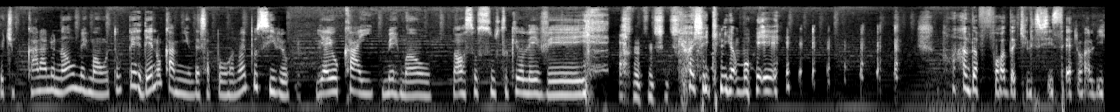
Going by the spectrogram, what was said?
Eu tipo, caralho, não, meu irmão, eu tô perdendo o caminho dessa porra, não é possível. E aí eu caí, meu irmão. Nossa, o susto que eu levei. eu achei que ele ia morrer. Nada foda que eles fizeram ali.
